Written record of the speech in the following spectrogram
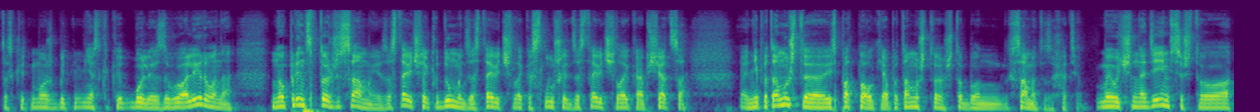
так сказать, может быть несколько более завуалировано, но принцип тот же самый. Заставить человека думать, заставить человека слушать, заставить человека общаться не потому что из-под палки, а потому что, чтобы он сам это захотел. Мы очень надеемся, что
